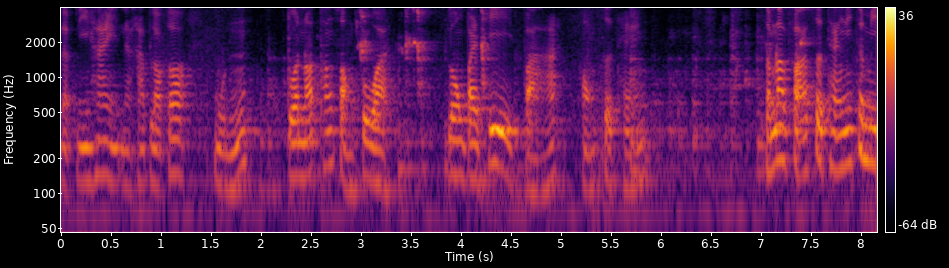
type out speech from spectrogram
แบบนี้ให้นะครับเราก็หมุนตัวน็อตทั้งสองตัว ลงไปที่ฝาของเสิร์ชแท้งสำหรับฝาเสิร์ชแท้งนี้จะมี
